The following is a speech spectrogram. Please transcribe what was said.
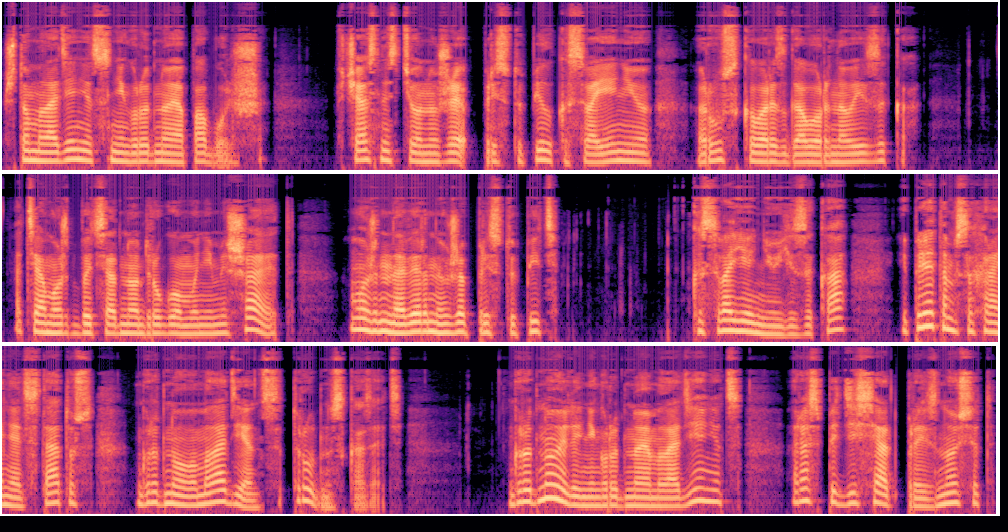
что младенец не грудной, а побольше. В частности, он уже приступил к освоению русского разговорного языка. Хотя, может быть, одно другому не мешает, можно, наверное, уже приступить к освоению языка и при этом сохранять статус грудного младенца, трудно сказать. Грудной или не грудной младенец раз пятьдесят произносит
